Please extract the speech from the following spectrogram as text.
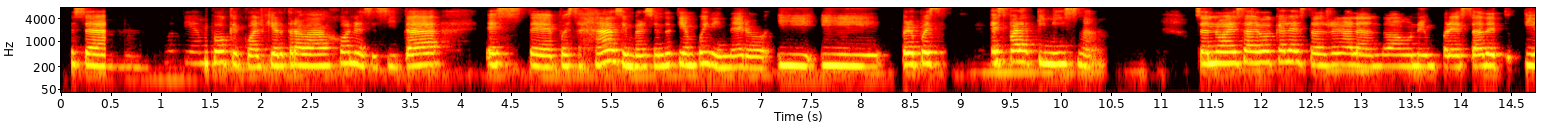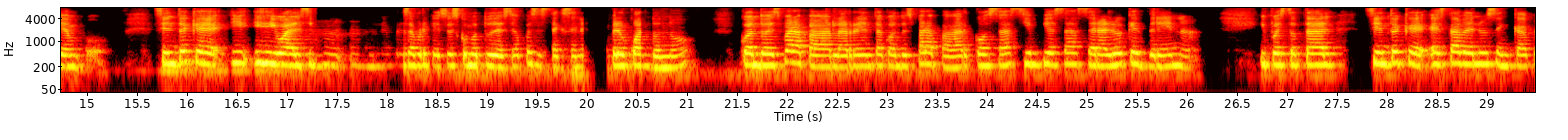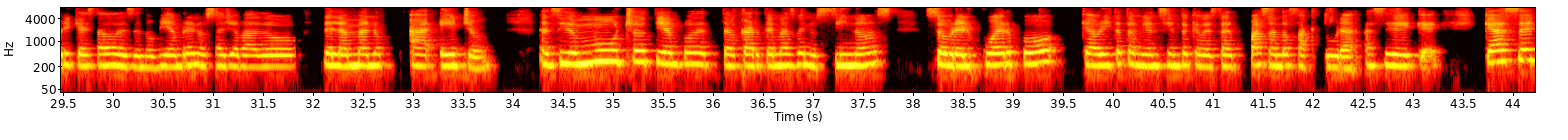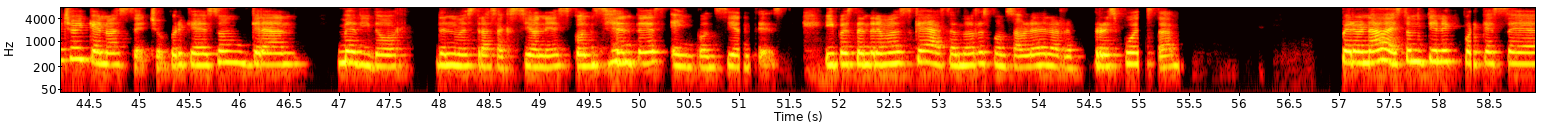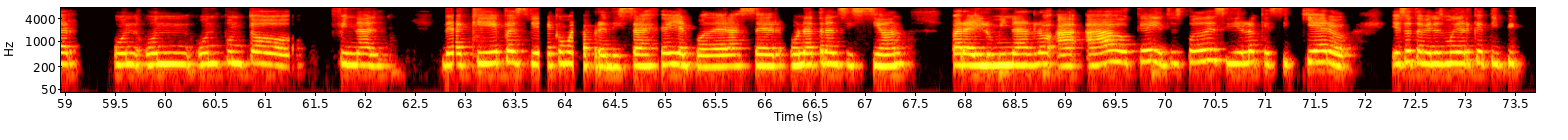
O sea, tiempo que cualquier trabajo necesita, este, pues, ajá, su inversión de tiempo y dinero, y, y, pero pues es para ti misma. O sea, no es algo que le estás regalando a una empresa de tu tiempo. Siento que, y, igual, si una empresa, porque eso es como tu deseo, pues está excelente, pero cuando no, cuando es para pagar la renta, cuando es para pagar cosas, sí empieza a ser algo que drena Y pues total, siento que esta Venus en Capri que ha estado desde noviembre nos ha llevado de la mano a ello. Han sido mucho tiempo de tocar temas venusinos sobre el cuerpo que ahorita también siento que va a estar pasando factura, así de que, ¿qué has hecho y qué no has hecho? Porque es un gran medidor de nuestras acciones conscientes e inconscientes. Y pues tendremos que hacernos responsable de la respuesta. Pero nada, esto no tiene por qué ser un, un, un punto final. De aquí pues viene como el aprendizaje y el poder hacer una transición para iluminarlo a, ah, ok, entonces puedo decidir lo que sí quiero. Y eso también es muy arquetípico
